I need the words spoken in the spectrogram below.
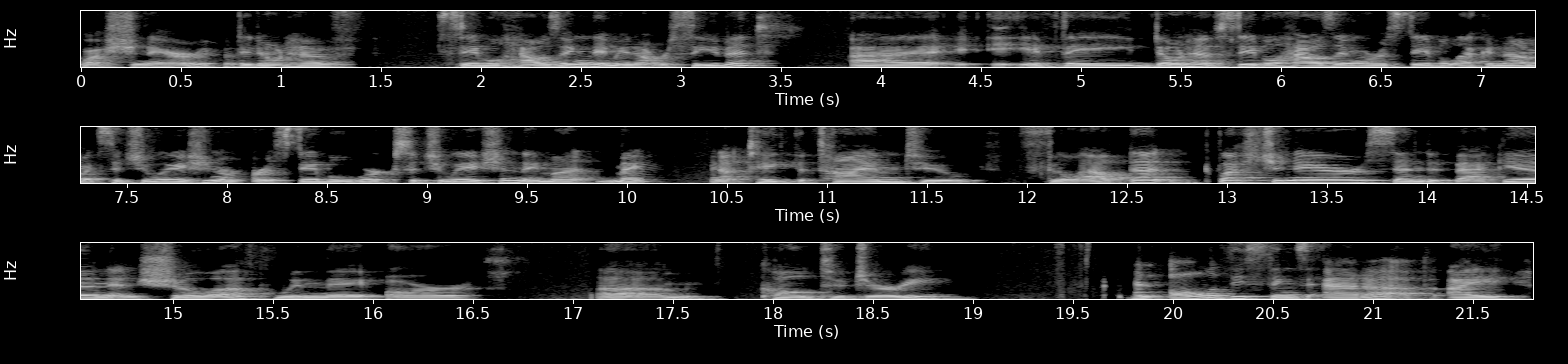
questionnaire. If they don't have stable housing, they may not receive it. Uh, if they don't have stable housing or a stable economic situation or a stable work situation, they might might not take the time to fill out that questionnaire, send it back in, and show up when they are um, called to jury. And all of these things add up. I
